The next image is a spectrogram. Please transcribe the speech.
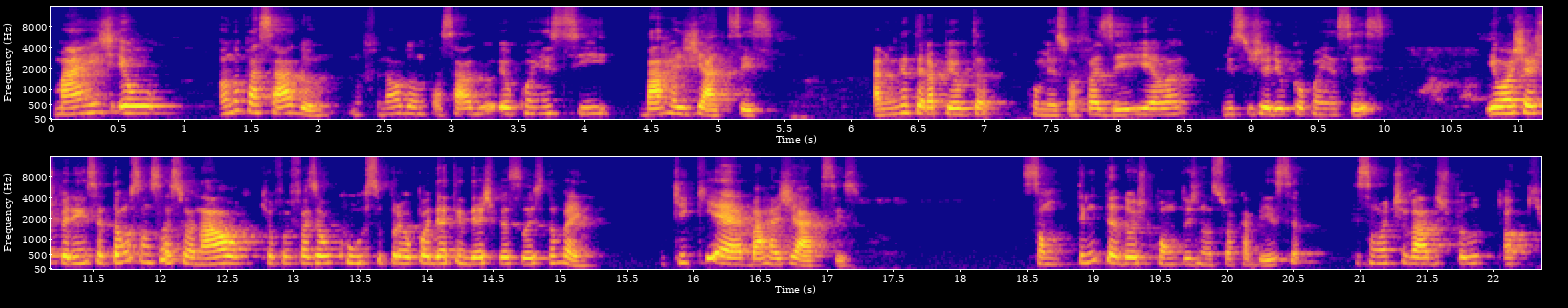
Mas eu, ano passado, no final do ano passado, eu conheci barras de axis. A minha terapeuta começou a fazer e ela me sugeriu que eu conhecesse. Eu achei a experiência tão sensacional que eu fui fazer o curso para eu poder atender as pessoas também. O que, que é barras de axis? São 32 pontos na sua cabeça que são ativados pelo toque.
